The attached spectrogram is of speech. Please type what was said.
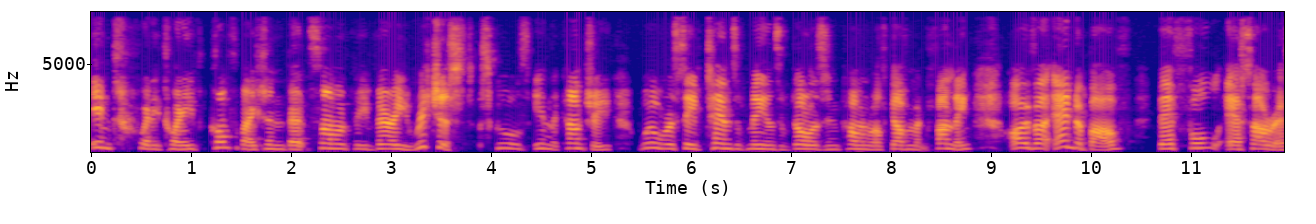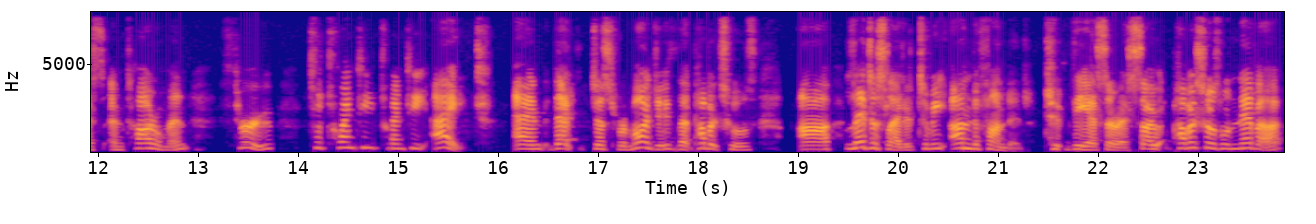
In 2020, confirmation that some of the very richest schools in the country will receive tens of millions of dollars in Commonwealth government funding over and above their full SRS entitlement through to 2028. And that just reminds you that public schools are legislated to be underfunded to the SRS. So public schools will never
